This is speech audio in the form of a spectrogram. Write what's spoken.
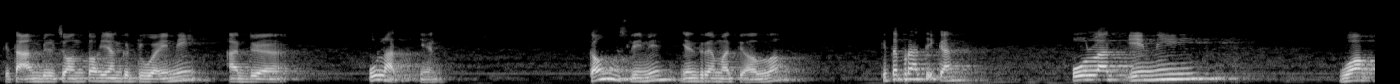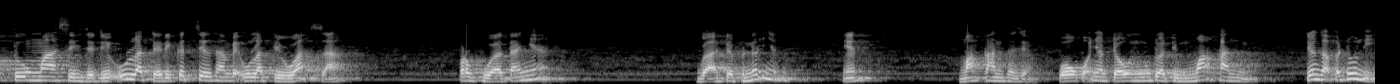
Kita ambil contoh yang kedua ini ada ulat ya. Kaum muslimin yang dirahmati Allah, kita perhatikan ulat ini waktu masih jadi ulat dari kecil sampai ulat dewasa, perbuatannya nggak ada benernya tuh. Ya makan saja. Pokoknya daun muda dimakan. Dia nggak peduli.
